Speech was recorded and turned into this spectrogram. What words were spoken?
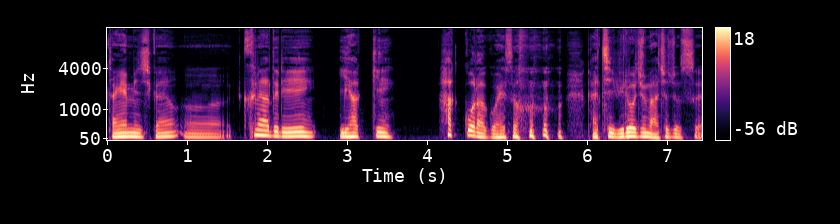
장현민 씨가요, 어, 큰아들이 2학기 학고라고 해서 같이 위로 좀 맞춰줬어요.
